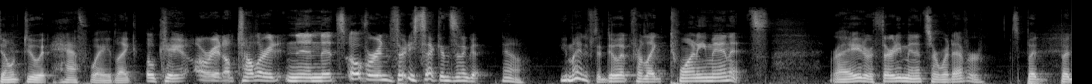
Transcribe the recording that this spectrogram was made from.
Don't do it halfway. Like, okay, all right, I'll tolerate it, and then it's over in 30 seconds, and I go, no. You might have to do it for like 20 minutes, right, or 30 minutes, or whatever. But but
